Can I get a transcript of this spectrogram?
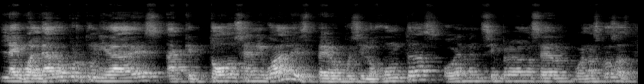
la igualdad de oportunidades a que todos sean iguales, pero pues si lo juntas, obviamente siempre van a ser buenas cosas.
